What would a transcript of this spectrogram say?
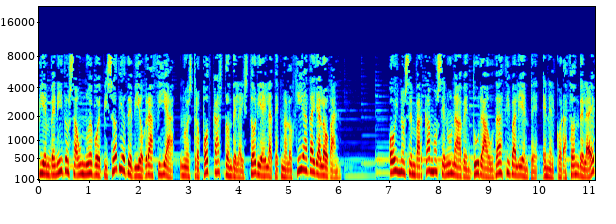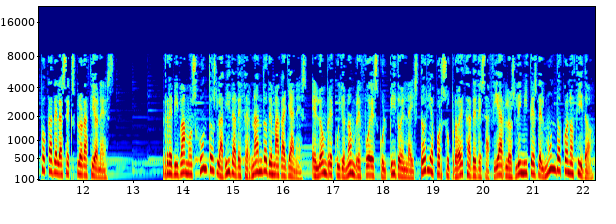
Bienvenidos a un nuevo episodio de Biografía, nuestro podcast donde la historia y la tecnología dialogan. Hoy nos embarcamos en una aventura audaz y valiente, en el corazón de la época de las exploraciones. Revivamos juntos la vida de Fernando de Magallanes, el hombre cuyo nombre fue esculpido en la historia por su proeza de desafiar los límites del mundo conocido.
